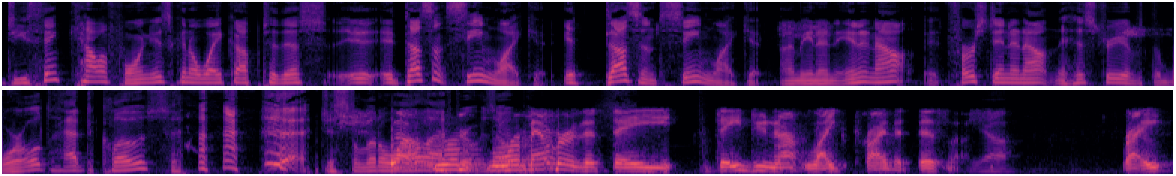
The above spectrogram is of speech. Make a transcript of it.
do you think California is going to wake up to this? It, it, doesn't seem like it. It doesn't seem like it. I mean, an In and Out, first In and Out in the history of the world, had to close just a little well, while after it was. Remember open. that they they do not like private business. Yeah. Right?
